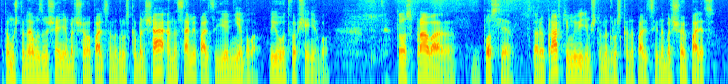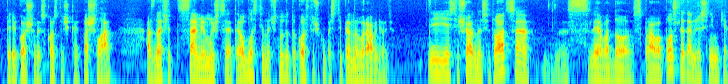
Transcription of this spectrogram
Потому что на возвышение большого пальца нагрузка большая, а на сами пальцы ее не было. Ее вот вообще не было. То справа после второй правки мы видим, что нагрузка на пальцы и на большой палец, перекошенный с косточкой, пошла. А значит, сами мышцы этой области начнут эту косточку постепенно выравнивать. И есть еще одна ситуация, слева до, справа после также снимки.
